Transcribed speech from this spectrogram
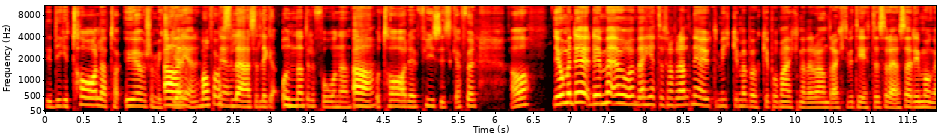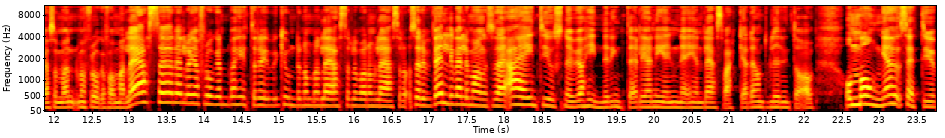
det digitala tar över så mycket. Ja, det det. Man får faktiskt läsa, lägga undan telefonen ja. och ta det fysiska. För ja, Jo men det, det med, vad heter, framförallt när jag är ute mycket med böcker på marknader och andra aktiviteter så, där, så är det många som man, man frågar om man läser eller jag frågar vad heter det, kunden om de läser eller vad de läser. Så är det väldigt, väldigt många som säger nej inte just nu, jag hinner inte eller jag är inne i en läsvacka, det blir inte av. Och många sätter ju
